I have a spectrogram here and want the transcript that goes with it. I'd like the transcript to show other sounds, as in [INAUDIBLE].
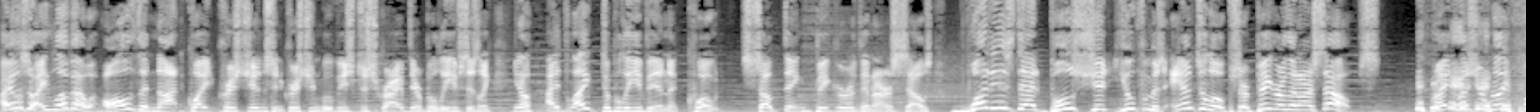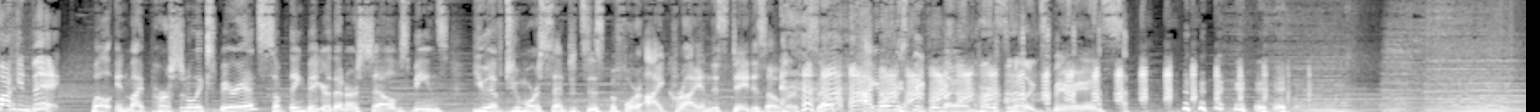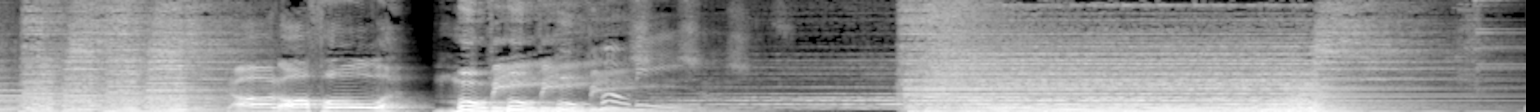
I also I love how all the not quite Christians in Christian movies describe their beliefs as like, you know, I'd like to believe in quote something bigger than ourselves. What is that bullshit euphemism? Antelopes are bigger than ourselves. Right? Unless you're really [LAUGHS] fucking big. Well, in my personal experience, something bigger than ourselves means you have two more sentences before I cry and this date is over. So I can only speak from my own personal experience. [LAUGHS] God awful movie. Movie.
